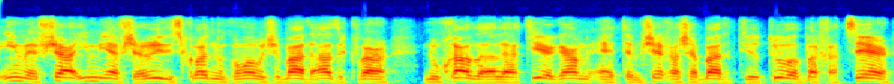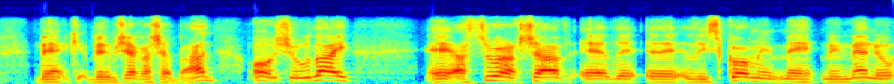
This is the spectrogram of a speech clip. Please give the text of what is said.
אם אפשר, אם יהיה אפשרי לזכור את מקומו בשבת, אז זה כבר נוכל להתיר גם את המשך השבת, טלטול בחצר בהמשך השבת, או שאולי אסור עכשיו אה, אה, לזכור ממנו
